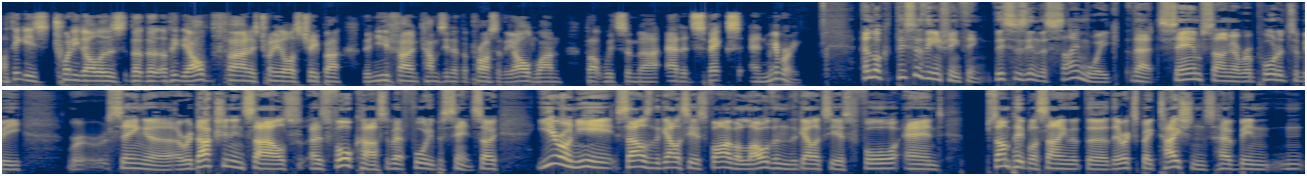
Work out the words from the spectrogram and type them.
I think is twenty dollars. I think the old phone is twenty dollars cheaper. The new phone comes in at the price of the old one, but with some uh, added specs and memory. And look, this is the interesting thing. This is in the same week that Samsung are reported to be re- seeing a, a reduction in sales as forecast about 40%. So year on year, sales of the Galaxy S5 are lower than the Galaxy S4 and some people are saying that the their expectations have been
